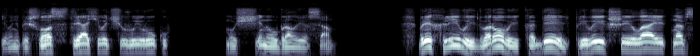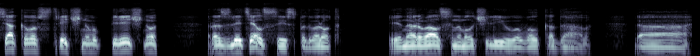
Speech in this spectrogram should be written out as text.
Ему не пришлось стряхивать чужую руку. Мужчина убрал ее сам. Брехливый дворовый кобель, привыкший лаять на всякого встречного поперечного, разлетелся из-под ворот и нарвался на молчаливого волкодава. Да,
